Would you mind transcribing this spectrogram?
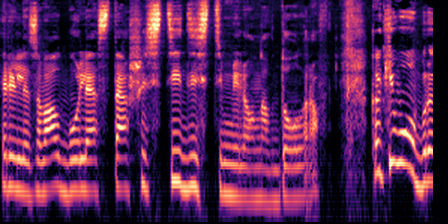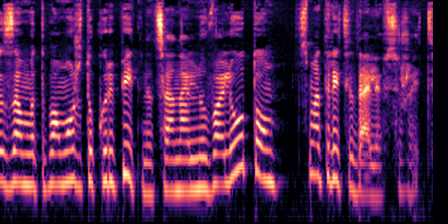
реализовал более 160 миллионов долларов. Каким образом это поможет укрепить национальную валюту? Смотрите далее в сюжете.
